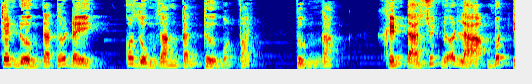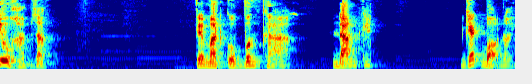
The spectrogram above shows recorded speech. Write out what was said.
Trên đường ta tới đây, Có dùng răng cắn thử một phát. Cứng ngắc, Khiến ta suýt nữa là mất tiêu hàm răng. Về mặt của Vương Khả, Đáng ghét. Ghét bỏ nói.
